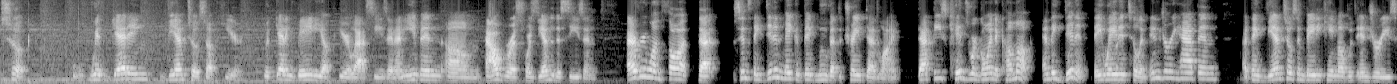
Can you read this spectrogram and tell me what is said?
took with getting Vientos up here, with getting Baty up here last season, and even um, Alvarez towards the end of the season, everyone thought that since they didn't make a big move at the trade deadline, that these kids were going to come up, and they didn't. They waited till an injury happened. I think Vientos and Baty came up with injuries,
